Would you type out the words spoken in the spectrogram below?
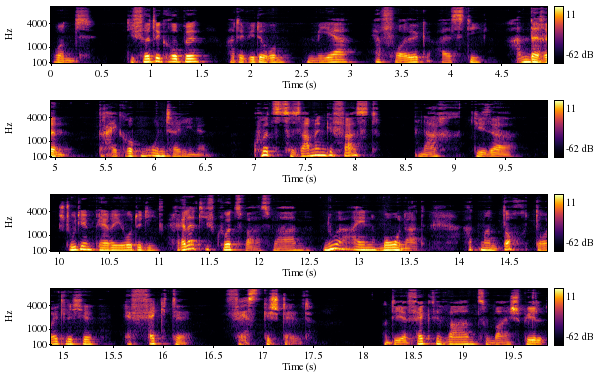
Und die vierte Gruppe hatte wiederum mehr Erfolg als die anderen drei Gruppen unter ihnen. Kurz zusammengefasst, nach dieser Studienperiode, die relativ kurz war, es waren nur ein Monat, hat man doch deutliche Effekte festgestellt. Und die Effekte waren zum Beispiel,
